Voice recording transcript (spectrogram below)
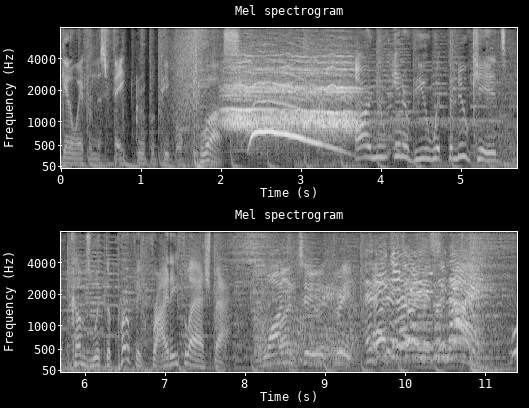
get away from this fake group of people. Plus, our new interview with the new kids comes with the perfect Friday flashback. One, two, three. Entertainment tonight. Woo!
